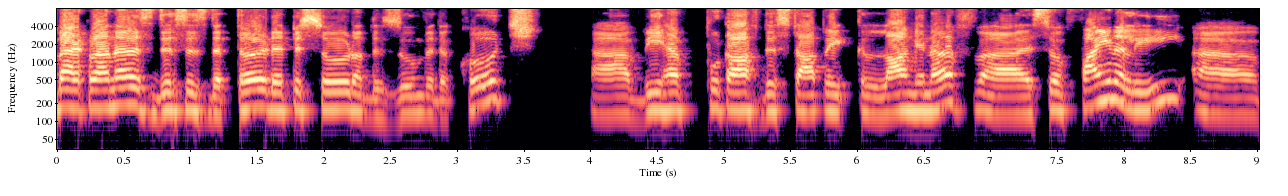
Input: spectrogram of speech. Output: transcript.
back, runners. This is the third episode of the Zoom with a Coach. Uh, we have put off this topic long enough. Uh, so finally, uh,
